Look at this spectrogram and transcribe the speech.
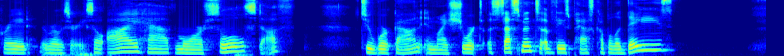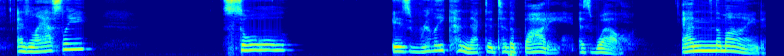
prayed the rosary. So I have more soul stuff to work on in my short assessment of these past couple of days. And lastly, soul is really connected to the body as well and the mind.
